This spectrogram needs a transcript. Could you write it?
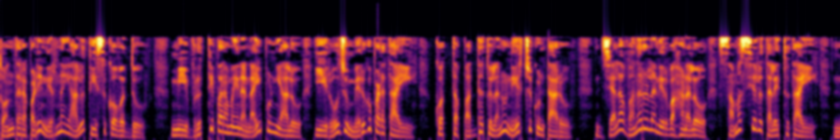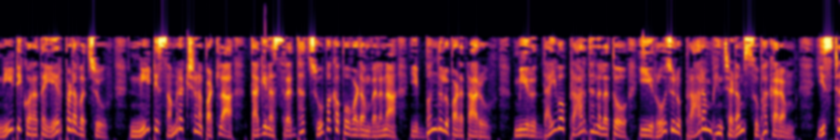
తొందరపడి నిర్ణయాలు తీసుకోవద్దు. మీ వృత్తిపరమైన నైపుణ్యాలు ఈ రోజు మెరుగుపడతాయి. కొత్త పద్ధతులను నేర్చుకుంటారు. జల వనరుల నిర్వహణలో సమస్యలు తలె తలెత్తుతాయి నీటి కొరత ఏర్పడవచ్చు. నీటి సంరక్షణ పట్ల తగిన శ్రద్ధ చూపకపోవడం వలన ఇబ్బందులు పడతారు. మీరు దైవ ప్రార్థనలతో ఈ రోజును ప్రారంభించడం శుభకరం. ఇష్ట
